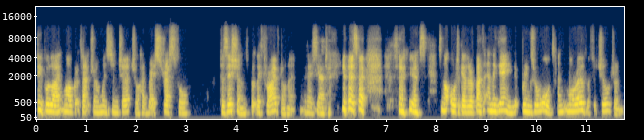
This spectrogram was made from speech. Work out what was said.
people like margaret thatcher and winston churchill had very stressful positions but they thrived on it they seem yeah. to so, so yes it's not altogether a bad and again it brings rewards and moreover for children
